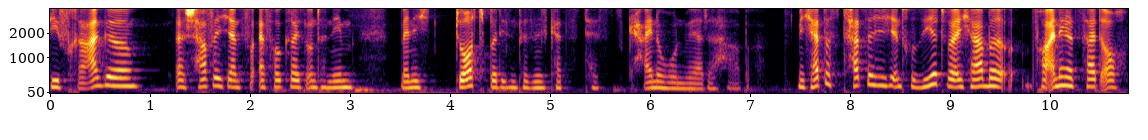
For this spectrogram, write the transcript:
die Frage, erschaffe ich ein erfolgreiches Unternehmen, wenn ich dort bei diesen Persönlichkeitstests keine hohen Werte habe. Mich hat das tatsächlich interessiert, weil ich habe vor einiger Zeit auch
